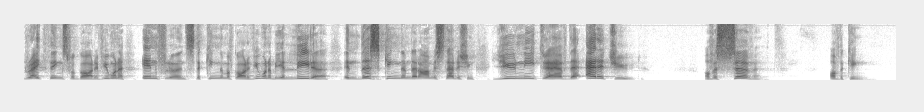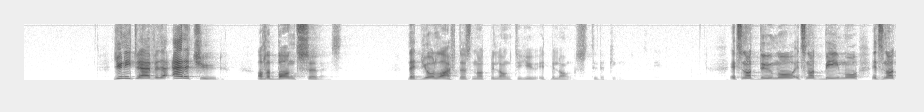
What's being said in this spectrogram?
great things for God, if you want to influence the kingdom of God, if you want to be a leader in this kingdom that I'm establishing, you need to have the attitude of a servant of the king. You need to have the attitude of a bond servant that your life does not belong to you, it belongs to the king. It's not do more, it's not be more, it's not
